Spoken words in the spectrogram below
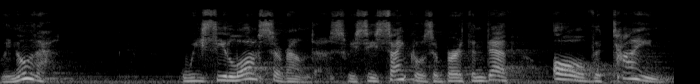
We know that. We see loss around us. We see cycles of birth and death all the time.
